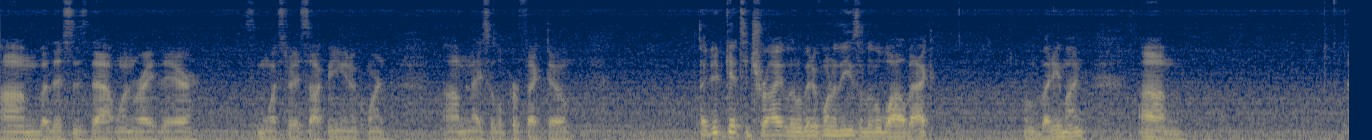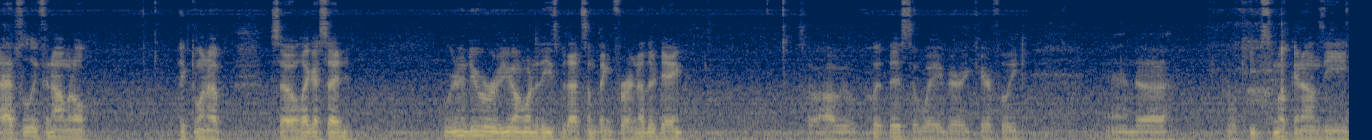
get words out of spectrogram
um, but this is that one right there. It's the Muestra de Saka Unicorn. Um, nice little Perfecto. I did get to try a little bit of one of these a little while back from a buddy of mine. Um, absolutely phenomenal picked one up. So like I said, we're gonna do a review on one of these, but that's something for another day. So I will put this away very carefully and uh, we'll keep smoking on the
